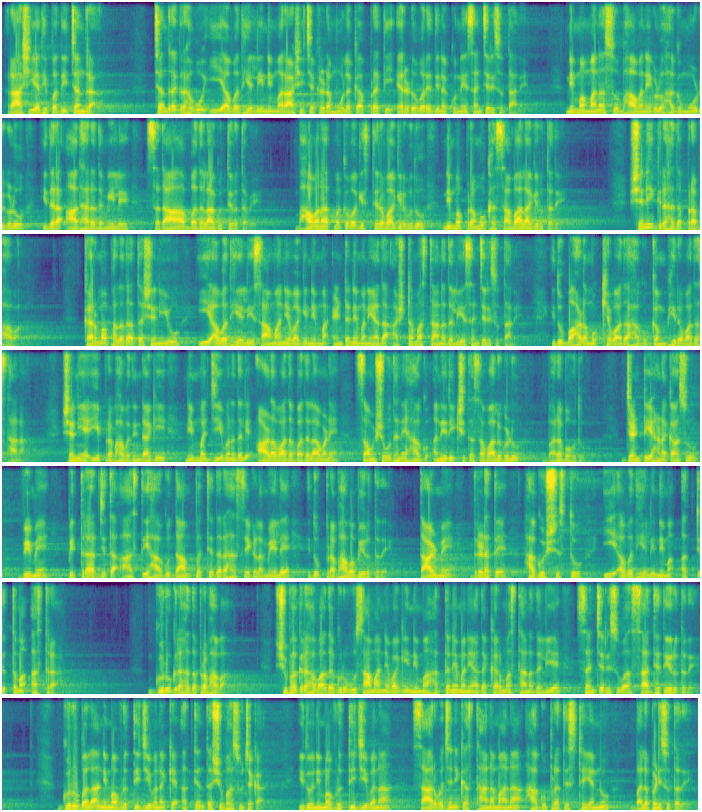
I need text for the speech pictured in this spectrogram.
ರಾಶಿ ಅಧಿಪತಿ ಚಂದ್ರ. ಚಂದ್ರಗ್ರಹವು ಈ ಅವಧಿಯಲ್ಲಿ ನಿಮ್ಮ ರಾಶಿಚಕ್ರದ ಮೂಲಕ ಪ್ರತಿ ಎರಡೂವರೆ ದಿನಕ್ಕೂ ಸಂಚರಿಸುತ್ತಾನೆ. ನಿಮ್ಮ ಮನಸ್ಸು, ಭಾವನೆಗಳು ಹಾಗೂ ಮೂಡ್ಗಳು ಇದರ ಆಧಾರದ ಮೇಲೆ ಸದಾ ಬದಲಾಗುತ್ತಿರುತ್ತವೆ. ಭಾವನಾತ್ಮಕವಾಗಿ ಸ್ಥಿರವಾಗಿರುವುದು ನಿಮ್ಮ ಪ್ರಮುಖ ಸವಾಲಾಗಿರುತ್ತದೆ. ಶನಿಗ್ರಹದ ಪ್ರಭಾವ. ಕರ್ಮಫಲದಾತ ಶನಿಯು ಈ ಅವಧಿಯಲ್ಲಿ ಸಾಮಾನ್ಯವಾಗಿ ನಿಮ್ಮ ಎಂಟನೇ ಮನೆಯಾದ ಅಷ್ಟಮ ಸ್ಥಾನದಲ್ಲಿಯೇ ಸಂಚರಿಸುತ್ತಾನೆ. ಇದು ಬಹಳ ಮುಖ್ಯವಾದ ಹಾಗೂ ಗಂಭೀರವಾದ ಸ್ಥಾನ. ಶನಿಯ ಈ ಪ್ರಭಾವದಿಂದಾಗಿ ನಿಮ್ಮ ಜೀವನದಲ್ಲಿ ಆಳವಾದ ಬದಲಾವಣೆ, ಸಂಶೋಧನೆ ಹಾಗೂ ಅನಿರೀಕ್ಷಿತ ಸವಾಲುಗಳು ಬರಬಹುದು. ಜಂಟಿ ಹಣಕಾಸು, ವಿಮೆ, ಪಿತ್ರಾರ್ಜಿತ ಆಸ್ತಿ ಹಾಗೂ ದಾಂಪತ್ಯದ ರಹಸ್ಯಗಳ ಮೇಲೆ ಇದು ಪ್ರಭಾವ ಬೀರುತ್ತದೆ. ತಾಳ್ಮೆ, ದೃಢತೆ ಹಾಗೂ ಶಿಸ್ತು ಈ ಅವಧಿಯಲ್ಲಿ ನಿಮ್ಮ ಅತ್ಯುತ್ತಮ ಅಸ್ತ್ರ. ಗುರುಗ್ರಹದ ಪ್ರಭಾವ. ಶುಭಗ್ರಹವಾದ ಗುರುವು ಸಾಮಾನ್ಯವಾಗಿ ನಿಮ್ಮ ಹತ್ತನೇ ಮನೆಯಾದ ಕರ್ಮಸ್ಥಾನದಲ್ಲಿಯೇ ಸಂಚರಿಸುವ ಸಾಧ್ಯತೆ ಇರುತ್ತದೆ. ಗುರುಬಲ ನಿಮ್ಮ ವೃತ್ತಿ ಜೀವನಕ್ಕೆ ಅತ್ಯಂತ ಶುಭ ಸೂಚಕ. ಇದು ನಿಮ್ಮ ವೃತ್ತಿ ಜೀವನ, ಸಾರ್ವಜನಿಕ ಸ್ಥಾನಮಾನ ಹಾಗೂ ಪ್ರತಿಷ್ಠೆಯನ್ನು ಬಲಪಡಿಸುತ್ತದೆ.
